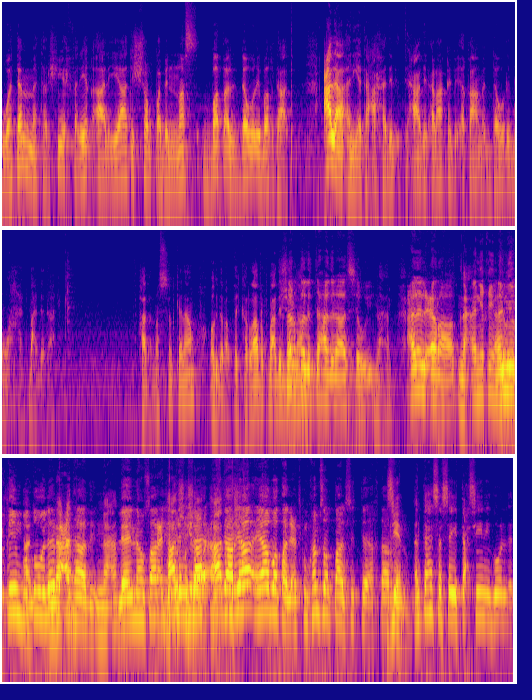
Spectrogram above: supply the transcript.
وتم ترشيح فريق اليات الشرطه بالنص بطل دوري بغداد على ان يتعهد الاتحاد العراقي باقامه دوري موحد بعد ذلك هذا نص الكلام وأقدر أعطيك الرابط بعد شرط البرنامج الاتحاد الآسيوي نعم على العراق نعم أن يقيم أن. يقيم بطولة نعم. بعد هذه نعم. لأنه صار عندهم هذه مشكلة مشار- هذه أختار يا, مشار- يا بطل عندكم خمسه أبطال ستة أختار زين منهم. أنت هسه السيد تحسين يقول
